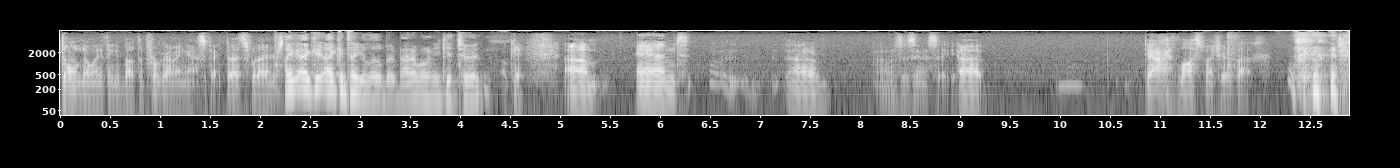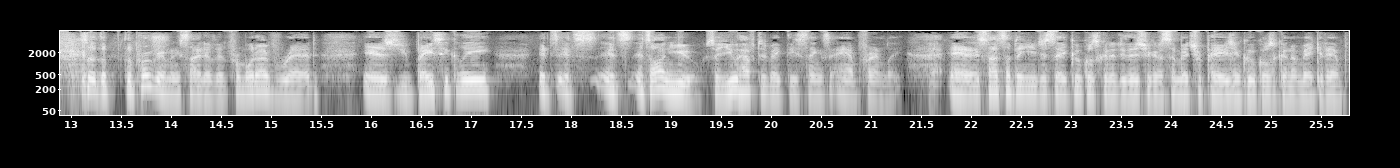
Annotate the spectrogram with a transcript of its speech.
don't know anything about the programming aspect. But that's what I understand. I, I, can, I can tell you a little bit about it when you get to it. Okay. Um, and uh, what was I going to say? Uh, I lost my train of thought. so the the programming side of it, from what I've read, is you basically it's it's it's it's on you. So you have to make these things AMP friendly, Yeah. and it's not something you just say Google's going to do this. You're going to submit your page, and Google's going to make it AMP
